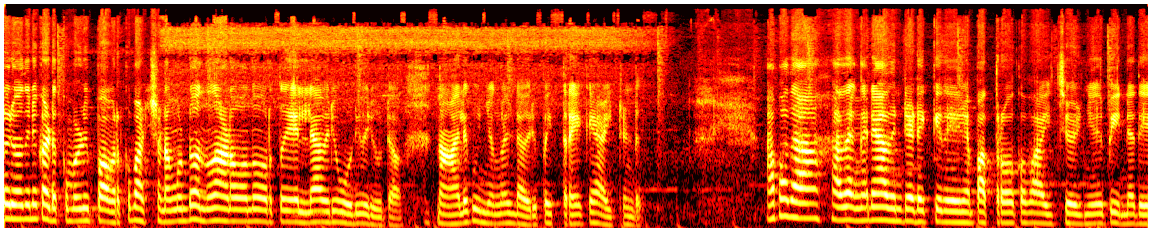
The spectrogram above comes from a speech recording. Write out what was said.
ഓരോന്നിന് കിടക്കുമ്പോഴും ഇപ്പോൾ അവർക്ക് ഭക്ഷണം കൊണ്ട് വന്നതാണോ എന്ന് ഓർത്ത് എല്ലാവരും ഓടി വരും കേട്ടോ നാല് കുഞ്ഞുങ്ങളുണ്ടാവും ഇപ്പോൾ ഇത്രയൊക്കെ ആയിട്ടുണ്ട്. അപ്പോൾ അതാ അതങ്ങനെ അതിന്റെ ഇടയ്ക്ക് ഇതേ ഞാൻ പത്രമൊക്കെ വായിച്ചു കഴിഞ്ഞ് പിന്നെ അതേ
